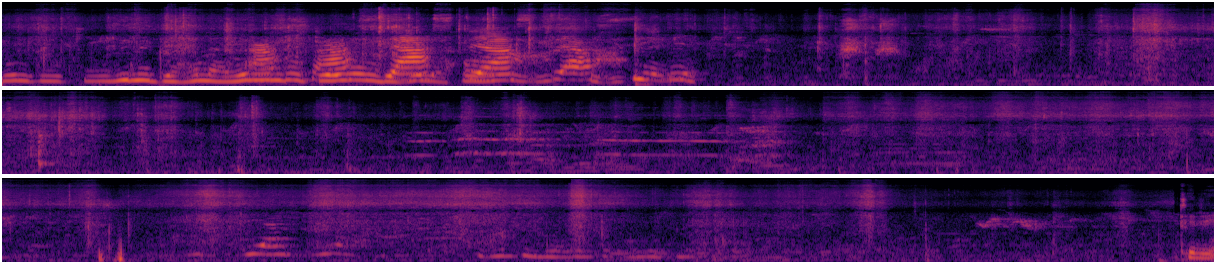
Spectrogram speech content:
বন্ধু কি দিনে দেখে না? বন্ধু আস্তে আস্তে আস্তে। থ্রি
